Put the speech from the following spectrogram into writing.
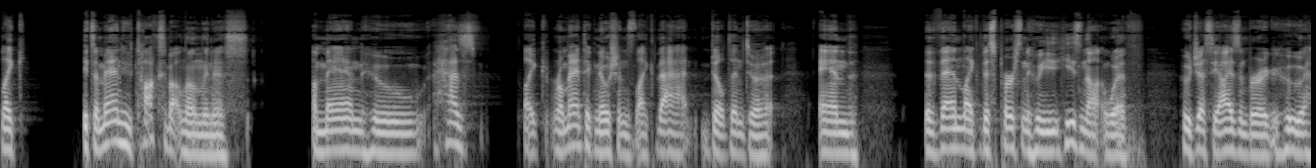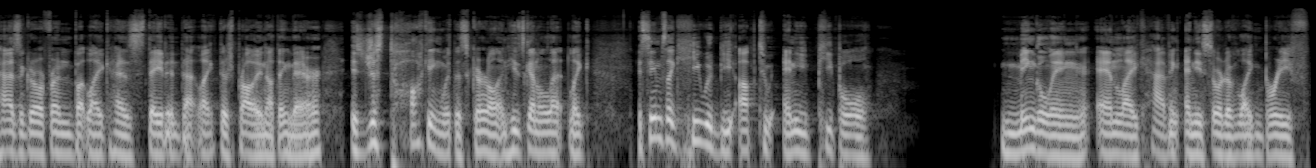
like it's a man who talks about loneliness a man who has like romantic notions like that built into it and then like this person who he, he's not with who Jesse Eisenberg, who has a girlfriend but like has stated that like there's probably nothing there, is just talking with this girl and he's gonna let like it seems like he would be up to any people mingling and like having any sort of like brief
